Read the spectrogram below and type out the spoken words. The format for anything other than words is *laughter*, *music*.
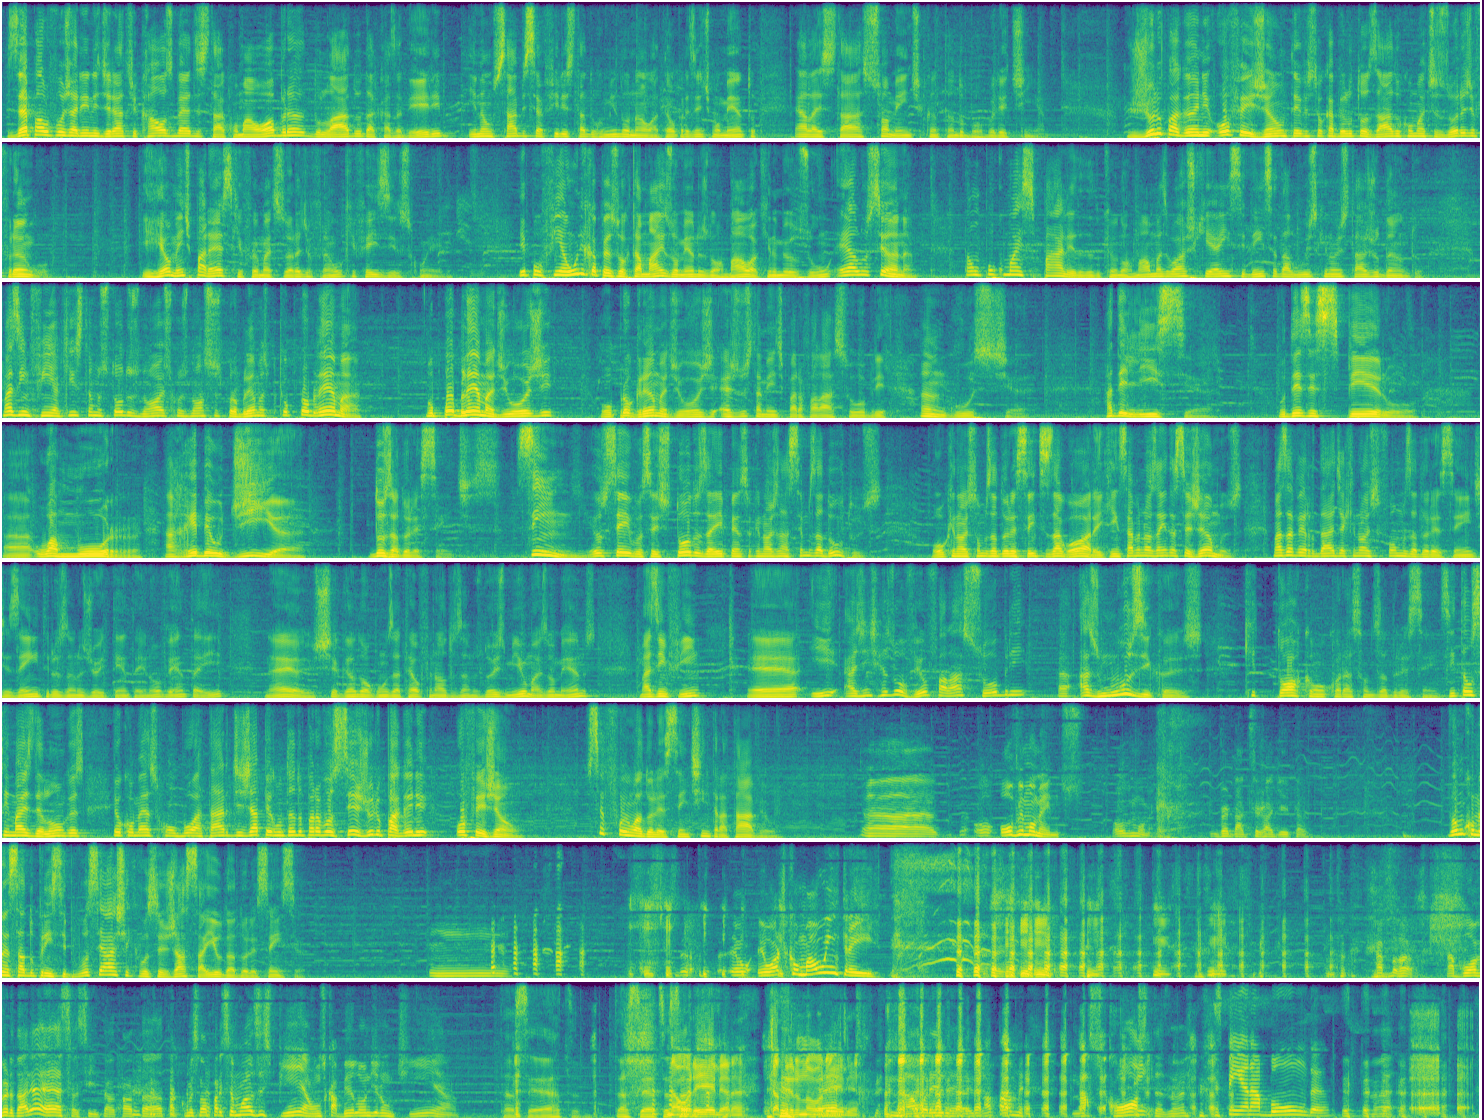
Zé Paulo Fojarini, direto de Carlsbad, está com uma obra do lado da casa dele e não sabe se a filha está dormindo ou não. Até o presente momento, ela está somente cantando borboletinha. Júlio Pagani, o feijão, teve seu cabelo tosado com uma tesoura de frango. E realmente parece que foi uma tesoura de frango que fez isso com ele. E por fim, a única pessoa que está mais ou menos normal aqui no meu Zoom é a Luciana. Está um pouco mais pálida do que o normal, mas eu acho que é a incidência da luz que não está ajudando. Mas enfim, aqui estamos todos nós com os nossos problemas, porque o problema, o problema de hoje, o programa de hoje é justamente para falar sobre a angústia, a delícia, o desespero, uh, o amor, a rebeldia dos adolescentes. Sim, eu sei, vocês todos aí pensam que nós nascemos adultos ou que nós somos adolescentes agora, e quem sabe nós ainda sejamos. Mas a verdade é que nós fomos adolescentes entre os anos de 80 e 90 aí, né, chegando alguns até o final dos anos 2000, mais ou menos. Mas enfim, é, e a gente resolveu falar sobre uh, as músicas que tocam o coração dos adolescentes. Então, sem mais delongas, eu começo com boa tarde, já perguntando para você, Júlio Pagani, o feijão. Você foi um adolescente intratável? Uh, houve momentos. Houve momentos. *laughs* Verdade seja dita. Vamos começar do princípio. Você acha que você já saiu da adolescência? Hum... *laughs* eu, eu acho que eu mal entrei. *laughs* a, a, boa verdade é essa, assim, tá, tá, tá, tá começando a aparecer umas espinhas, uns cabelos onde não tinha. Tá certo. Tá certo. Você na sabe... orelha, né? Cabelo na é, orelha. Na orelha, exatamente. Nas costas, né? Espinha na bunda. É.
